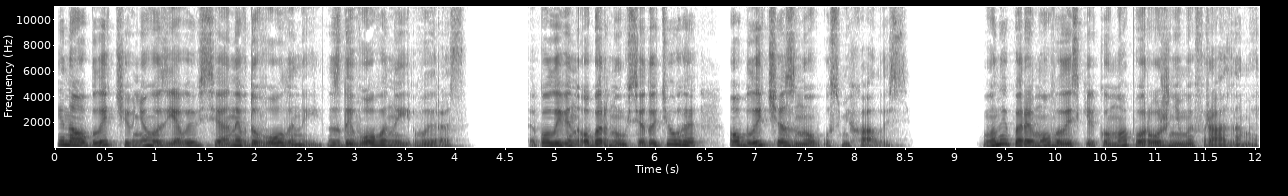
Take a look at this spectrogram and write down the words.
і на обличчі в нього з'явився невдоволений, здивований вираз. Та коли він обернувся до тюги, обличчя знов усміхалось. Вони перемовились кількома порожніми фразами.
